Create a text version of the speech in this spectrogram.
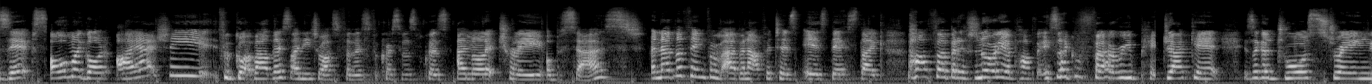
zips. Oh my god I actually forgot about this. I need to ask for this for Christmas because I'm literally obsessed. Another thing from Urban Outfitters is this like puffer, but it's not really a puffer. It's like a furry jacket. It's like a drawstring,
